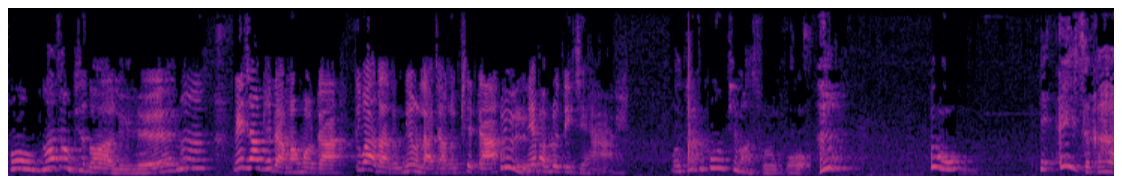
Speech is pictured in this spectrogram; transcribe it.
ဟိုငါကြောင့်ဖြစ်သွားတာလေဟဲ့ဟမ်နင်းချောင်းဖြစ်တာမှမဟုတ်တာသူ့ဘာသာသူနင်းကိုလာကြအောင်လို့ဖြစ်တာနင်းဘာလို့သိချင်ရလဲ။ဟို तू တကူဖြစ်မှာဆိုလို့ပေါ့။ဟမ်။ဘူးဘူး။ဒီအဲ့ဒီစကား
